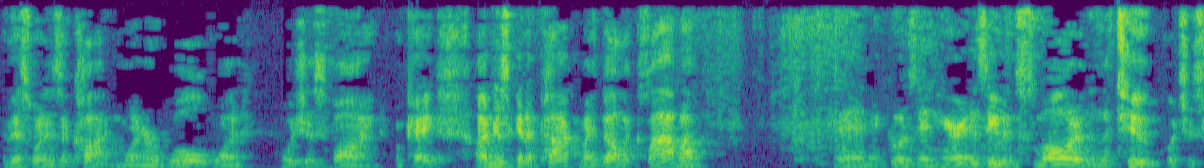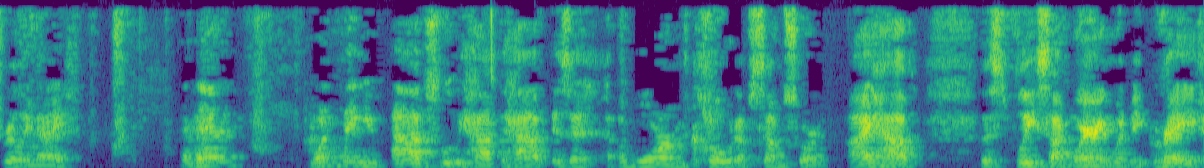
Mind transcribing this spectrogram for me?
and this one is a cotton one or wool one, which is fine. Okay. I'm just going to pack my balaclava and it goes in here. It's even smaller than the toque, which is really nice. And then one thing you absolutely have to have is a, a, warm coat of some sort. I have this fleece I'm wearing would be great,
